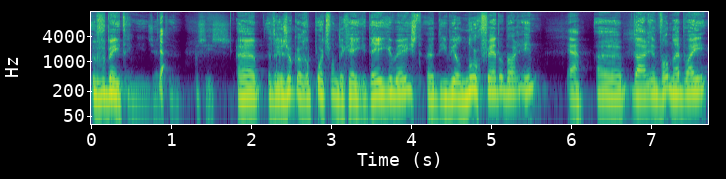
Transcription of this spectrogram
een verbetering inzetten. Precies. Eh, er is ook een rapport van de GGD geweest. die wil nog verder daarin. Ja, daarin van hebben wij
